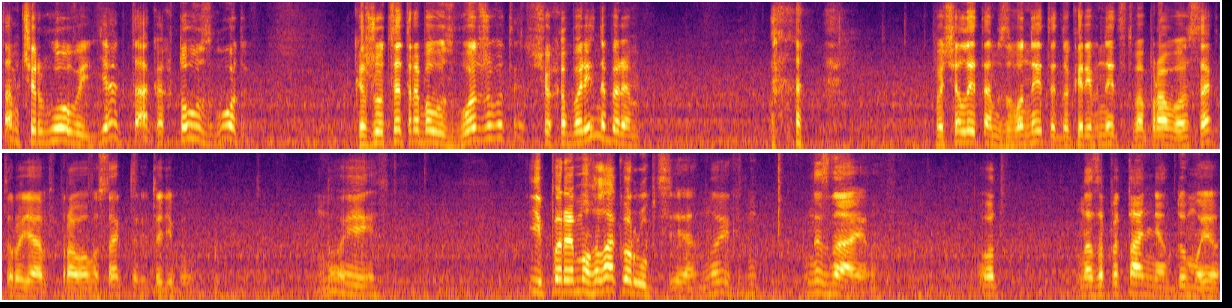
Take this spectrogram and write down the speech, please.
там черговий, як так, а хто узгодив? Кажу, це треба узгоджувати, що хабарі не беремо. Почали там дзвонити до керівництва правого сектору, я в правому секторі тоді був. Ну і, і перемогла корупція. Ну і не знаю. От на запитання, думаю,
